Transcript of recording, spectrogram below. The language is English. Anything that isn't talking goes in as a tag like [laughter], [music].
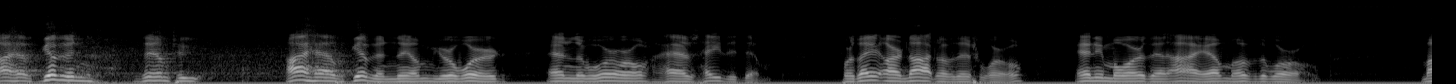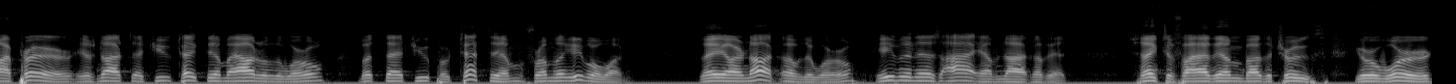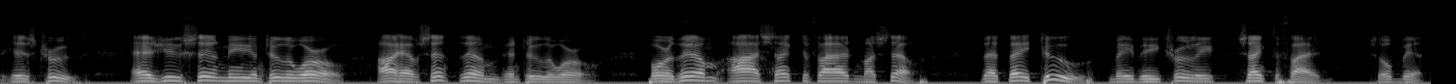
I have given them to I have given them your word, and the world has hated them. For they are not of this world, any more than I am of the world. My prayer is not that you take them out of the world, but that you protect them from the evil one. They are not of the world, even as I am not of it. Sanctify them by the truth. Your word is truth. As you send me into the world, I have sent them into the world. For them I sanctified myself, that they too may be truly sanctified. So be it.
